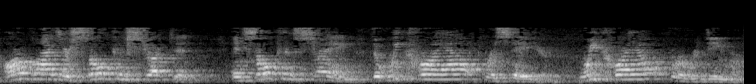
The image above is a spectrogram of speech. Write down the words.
Our lives are so constructed and so constrained that we cry out for a Savior. We cry out for a Redeemer.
